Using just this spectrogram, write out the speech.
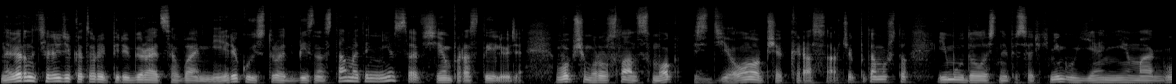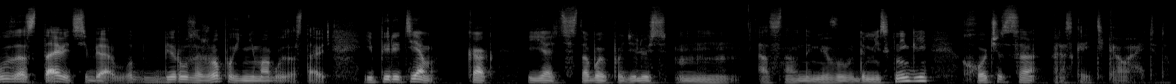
Наверное, те люди, которые перебираются в Америку и строят бизнес там, это не совсем простые люди. В общем, Руслан смог, сделал, он вообще красавчик, потому что ему удалось написать книгу «Я не могу заставить себя». Вот беру за жопу и не могу заставить. И перед тем, как я с тобой поделюсь основными выводами из книги, хочется раскритиковать эту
